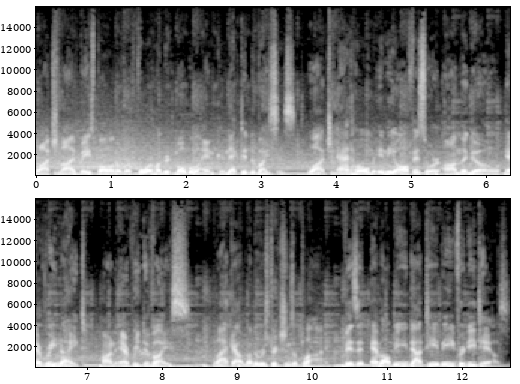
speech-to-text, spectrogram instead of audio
Watch live baseball on over 400 mobile and connected devices. Watch at home, in the office, or on the go every night on every device. Blackout and other restrictions apply. Visit MLB.tv for details.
